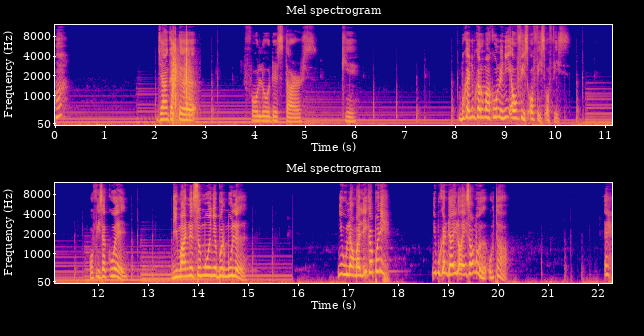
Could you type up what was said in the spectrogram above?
Hah? Jangan kata follow the stars. Okay. Bukan, ni bukan rumah aku mula. Ni office, office, office. Office aku kan. Di mana semuanya bermula. Ni ulang balik ke apa ni? Ni bukan dialog yang sama. Oh tak. Eh.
